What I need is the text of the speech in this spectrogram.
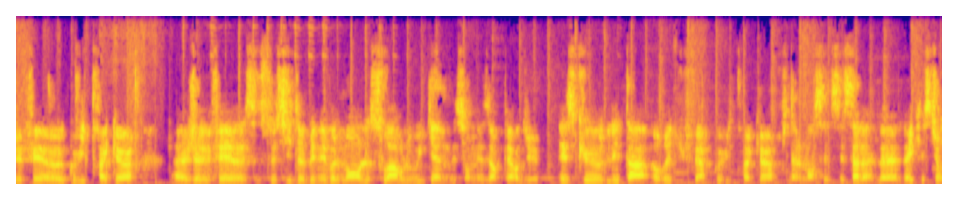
J'ai fait Covid Tracker, j'avais fait ce site bénévolement le soir, le week-end, sur mes heures perdues. Est-ce que l'État aurait dû faire Covid Tracker? Finalement, c'est ça la question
